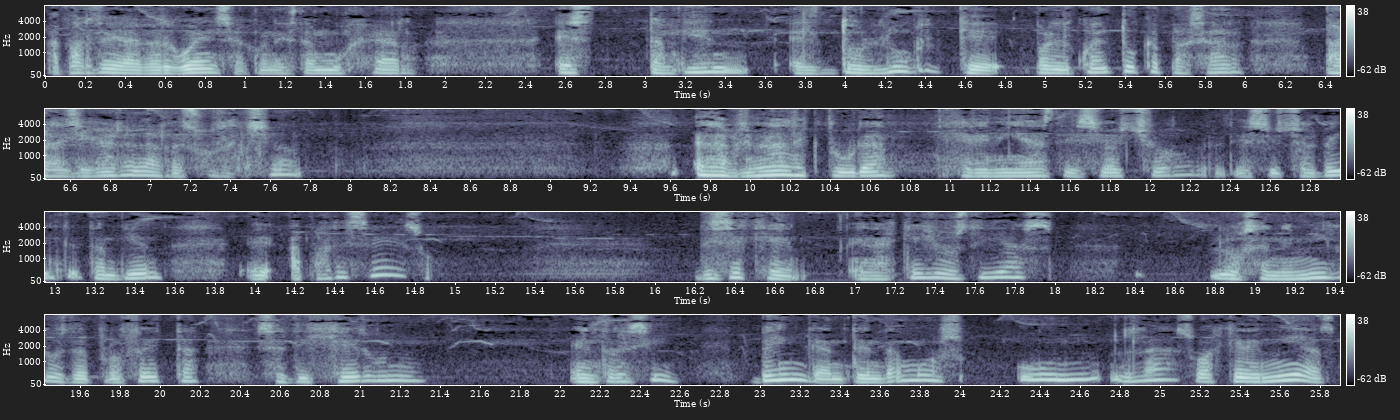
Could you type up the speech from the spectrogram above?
Aparte de la vergüenza con esta mujer, es también el dolor que, por el cual toca pasar para llegar a la resurrección. En la primera lectura, Jeremías 18, del 18 al 20, también eh, aparece eso. Dice que en aquellos días los enemigos del profeta se dijeron entre sí. Vengan, tendamos un lazo a Jeremías,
